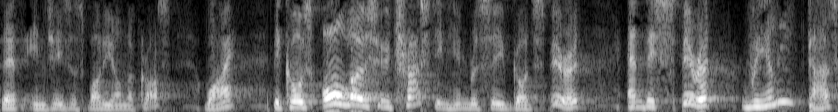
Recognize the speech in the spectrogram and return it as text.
death in Jesus' body on the cross. Why? Because all those who trust in him receive God's Spirit, and this Spirit really does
